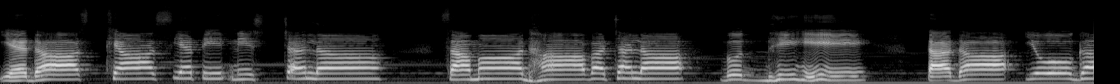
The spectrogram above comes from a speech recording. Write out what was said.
यदा स्थास्यति निश्चला समाधावचला बुद्धिः तदा योगमवाप्स्यसि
